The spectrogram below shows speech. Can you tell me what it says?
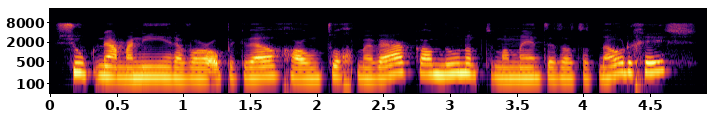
zoek naar manieren waarop ik wel gewoon toch mijn werk kan doen op de momenten dat het nodig is.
